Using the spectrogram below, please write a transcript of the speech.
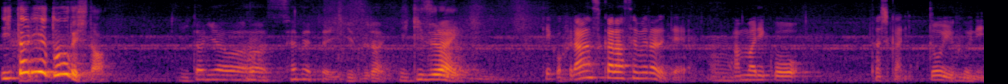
イタリアどうでした？イタリアは攻めていきづらい。行きづらい、結構フランスから攻められて、うんあんまりこう確かにどういうふうに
